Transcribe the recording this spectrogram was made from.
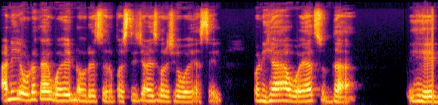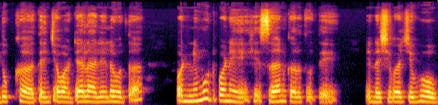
आणि एवढं काय वय नवऱ्याचं पस्तीस चाळीस वर्ष वय असेल. पण ह्या वयात सुद्धा हे दुःख त्यांच्या वाट्याला आलेलं होतं. पण निमूटपणे हे सहन करत होते. हे नशिबाचे भोग.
